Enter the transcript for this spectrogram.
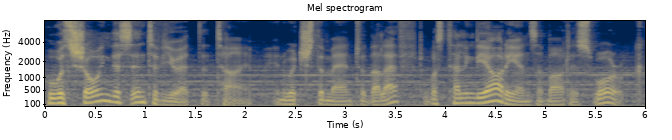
who was showing this interview at the time, in which the man to the left was telling the audience about his work.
